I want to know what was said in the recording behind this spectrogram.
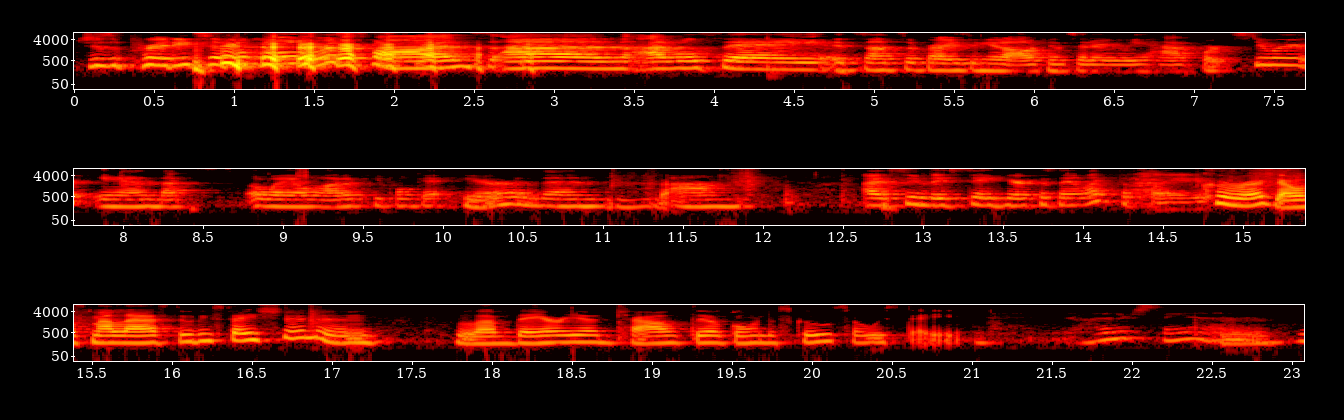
Which is a pretty typical response. Um, I will say it's not surprising at all considering we have Fort Stewart, and that's a way a lot of people get here. And then um, I assume they stay here because they like the place. Correct. That was my last duty station and loved the area. Child still going to school, so we stayed. I understand. So,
